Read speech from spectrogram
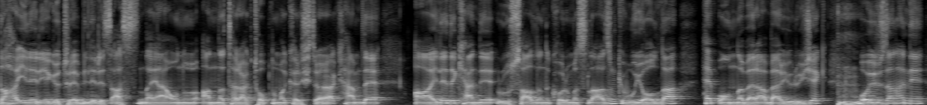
daha ileriye götürebiliriz aslında yani onu anlatarak topluma karıştırarak hem de aile de kendi ruh sağlığını koruması lazım ki bu yolda hep onunla beraber yürüyecek. O yüzden hani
